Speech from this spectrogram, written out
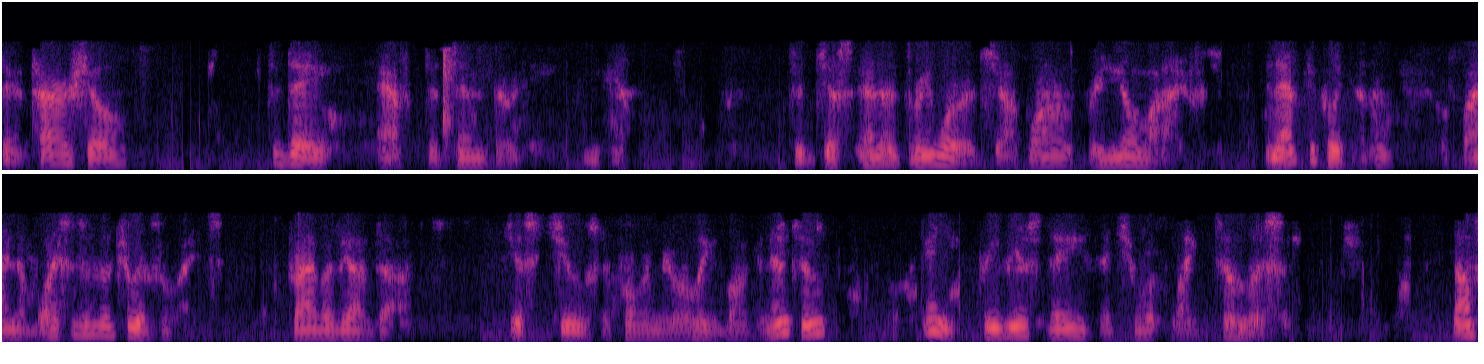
the entire show today after 10.30 p.m. To just enter three words, Yahweh Radio Live. And after you click enter, you'll find the Voices of the True Israelites, Tribe of Yada. Just choose the program you're really logging into any previous day that you would like to listen. Now,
